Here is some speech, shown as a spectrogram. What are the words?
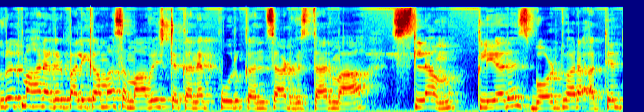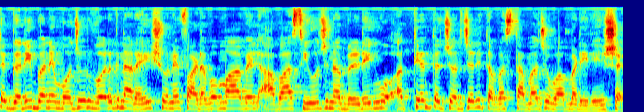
સુરત મહાનગરપાલિકામાં સમાવિષ્ટ કનકપુર કંસાડ વિસ્તારમાં સ્લમ ક્લિયરન્સ બોર્ડ દ્વારા અત્યંત ગરીબ અને મજૂર વર્ગના રહીશોને ફાળવવામાં આવેલ આવાસ યોજના બિલ્ડિંગો અત્યંત જર્જરિત અવસ્થામાં જોવા મળી રહી છે.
